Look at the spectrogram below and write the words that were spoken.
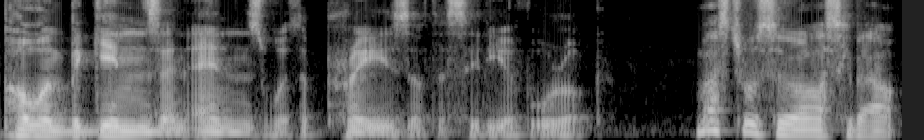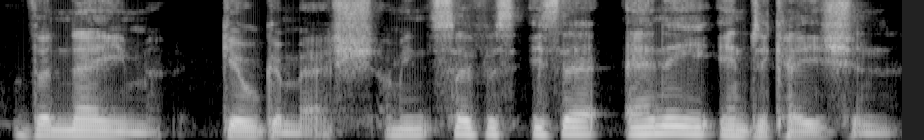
poem begins and ends with a praise of the city of Uruk. Must also ask about the name Gilgamesh. I mean, Sophus, is there any indication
